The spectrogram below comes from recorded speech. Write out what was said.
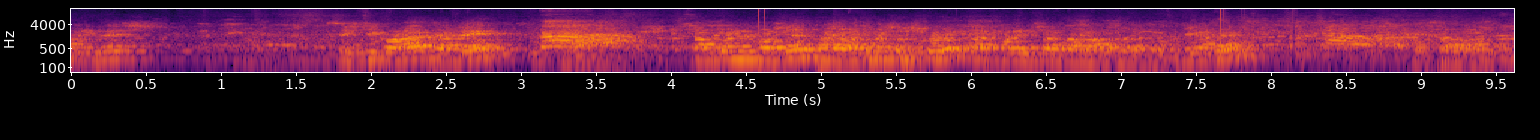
পরিবেশ সৃষ্টি করা যাবে না। সাবধানে বসে ভাই, আলোচনা শেষ করে তারপরে ইনশাআল্লাহ আলোচনা করব। ঠিক আছে? আসসালামু আলাইকুম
